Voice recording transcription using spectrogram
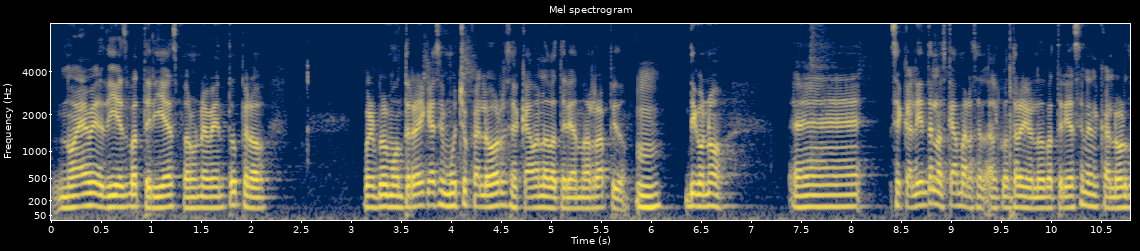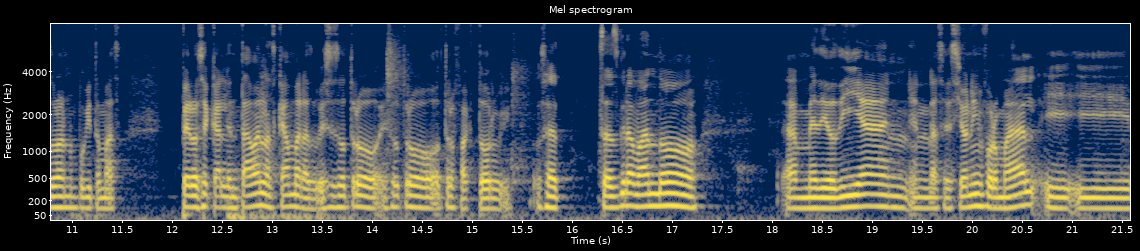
9, 10 baterías para un evento, pero... Por ejemplo, en Monterrey que hace mucho calor, se acaban las baterías más rápido. Mm. Digo, no. Eh, se calientan las cámaras, al, al contrario, las baterías en el calor duran un poquito más. Pero se calentaban las cámaras, güey. Ese es otro, es otro, otro factor, güey. O sea, estás grabando a mediodía en, en la sesión informal y, y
